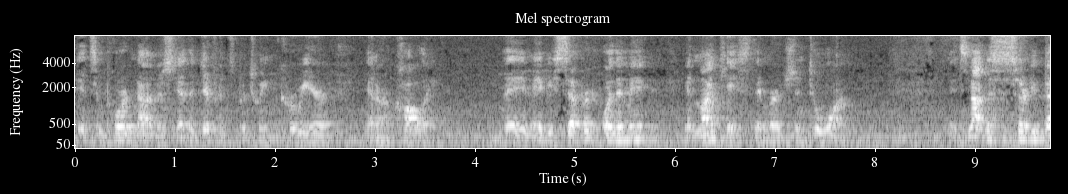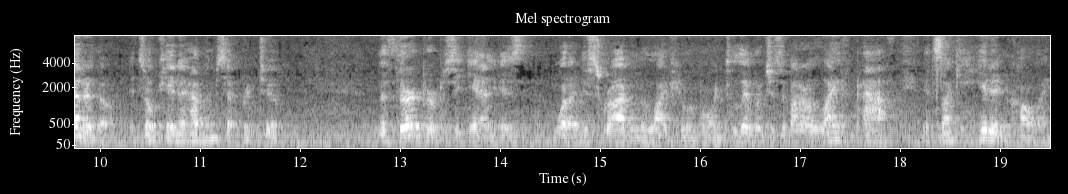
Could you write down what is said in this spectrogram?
it's important to understand the difference between career and our calling. They may be separate, or they may, in my case, they merged into one. It's not necessarily better though. It's okay to have them separate too. The third purpose, again, is what I describe in The Life You Were Born to Live, which is about our life path. It's like a hidden calling.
